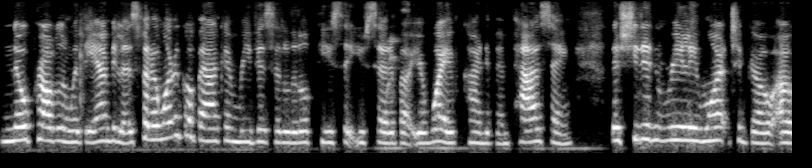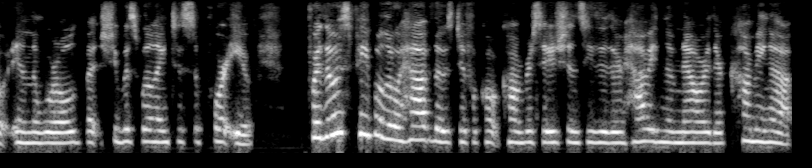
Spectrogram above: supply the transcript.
no problem with the ambulance. But I want to go back and revisit a little piece that you said about your wife, kind of in passing, that she didn't really want to go out in the world, but she was willing to support you for those people who have those difficult conversations, either they're having them now or they're coming up,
